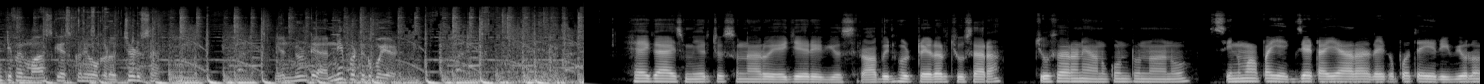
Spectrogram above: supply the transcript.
నైన్టీ ఫైవ్ మాస్క్ వేసుకుని ఒకడు వచ్చాడు సార్. ఎన్నుంటే అన్నీ పట్టుకుపోయాడు. హే గాయస్ మీరు చూస్తున్నారు AJ reviews. Robin Hood trailer చూసారా? చూసారని అనుకుంటున్నాను. సినిమాపై ఎగ్జైట్ అయ్యారా? లేకపోతే ఈ రివ్యూలో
